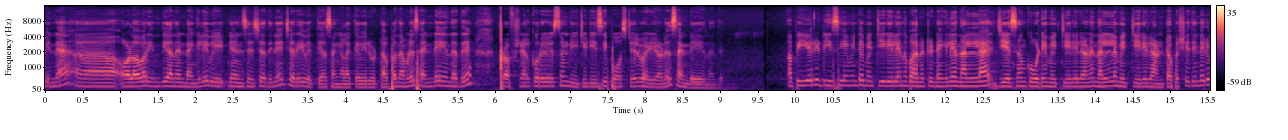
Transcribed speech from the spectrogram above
പിന്നെ ഓൾ ഓവർ ഇന്ത്യ എന്നുണ്ടെങ്കിൽ വെയിറ്റിനനുസരിച്ച് അതിന് ചെറിയ വ്യത്യാസങ്ങളൊക്കെ വരും കേട്ടോ. അപ്പോൾ നമ്മൾ സെൻഡ് ചെയ്യുന്നത് പ്രൊഫഷണൽ കൊറിയേഴ്സും D T D C postal വഴിയാണ് സെൻഡ് ചെയ്യുന്നത്. അപ്പോൾ ഈ ഒരു ഡി സി എമ്മിന്റെ മെറ്റീരിയൽ എന്ന് പറഞ്ഞിട്ടുണ്ടെങ്കിൽ നല്ല ജി എസ് എം കൂടിയ മെറ്റീരിയലാണ് നല്ല മെറ്റീരിയലാണ് കേട്ടോ. പക്ഷേ ഇതിന്റെ ഒരു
